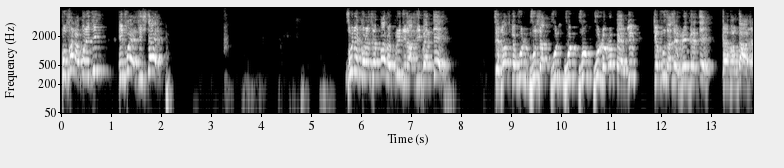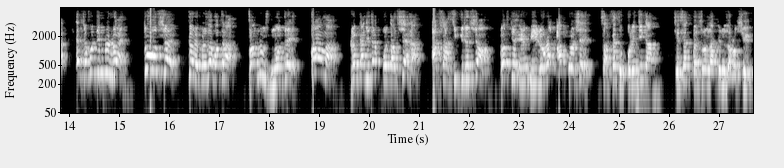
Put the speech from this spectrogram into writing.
Pour faire la politique, il faut exister. Vous ne connaissez pas le prix de la liberté. C'est lorsque vous, vous, vous, vous, vous l'aurez perdu que vous allez regretter davantage. Et je vous dis plus loin, tous ceux que le président Ouattara va nous montrer comment le candidat potentiel à sa situation, lorsqu'il il aura approché sa fête politique, c'est cette personne-là que nous allons suivre.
